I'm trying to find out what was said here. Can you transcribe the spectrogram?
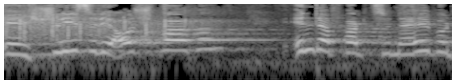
Ich schließe die Aussprache. Interfraktionell wird die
